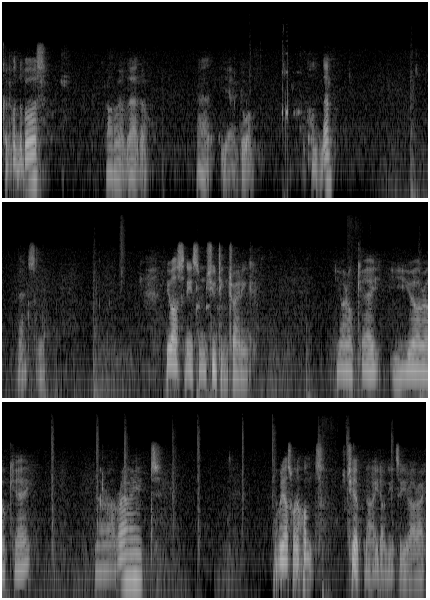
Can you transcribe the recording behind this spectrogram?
could hunt the boars. All the way up there though. Uh, yeah, go on. Hunt them. Excellent. You also need some shooting training. You're okay. You're okay. You're alright. Anybody else want to hunt? Chip? Nah, you don't need to. You're alright.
